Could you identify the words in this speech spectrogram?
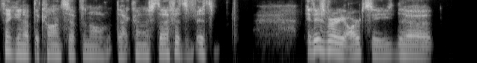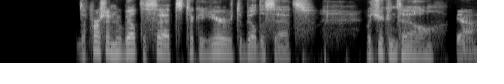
thinking up the concept and all that kind of stuff. It's it's it is very artsy. The the person who built the sets took a year to build the sets, which you can tell. Yeah.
